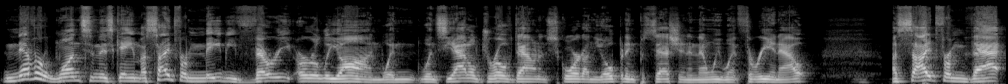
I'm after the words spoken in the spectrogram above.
Never once in this game, aside from maybe very early on when, when Seattle drove down and scored on the opening possession and then we went three and out. Aside from that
